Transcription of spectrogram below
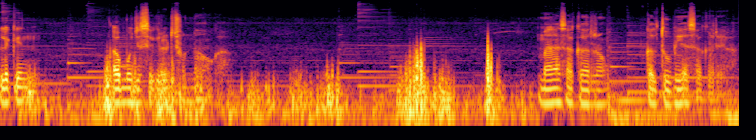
लेकिन अब मुझे सिगरेट छोड़ना होगा। मैं ऐसा कर रहा हूँ, कल तू भी ऐसा करेगा।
